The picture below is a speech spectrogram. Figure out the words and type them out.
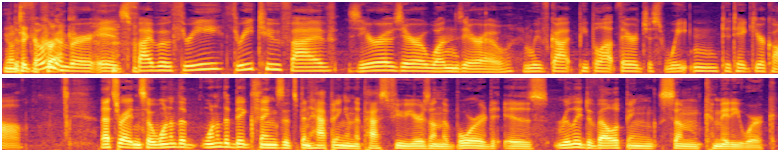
you want to take a crack? The phone number is 503-325-0010 and we've got people out there just waiting to take your call. That's right. And so one of the one of the big things that's been happening in the past few years on the board is really developing some committee work.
